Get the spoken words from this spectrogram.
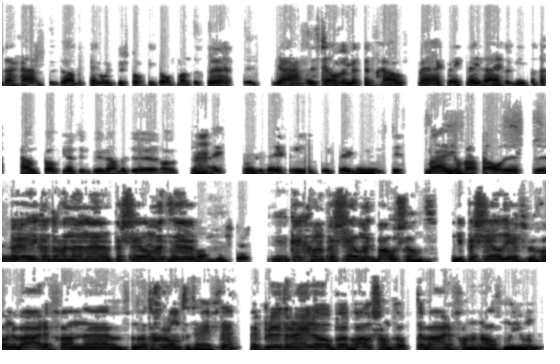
daar gaat het dan kennelijk dus toch niet om. Want het, uh, ja, hetzelfde met het goud. Maar ik, ik weet eigenlijk niet, want dat goud koop je natuurlijk weer wel met de euro's. Ja, ik weet het even niet. Ik weet niet hoe het zit. Maar in ieder geval... Uh, oh ja, je kan toch een, een, een perceel met... Uh, kijk, gewoon een perceel met bouwzand. En die perceel die heeft gewoon de waarde van, uh, van wat de grond het heeft. Hè? Maar je pleurt er een hele hoop bouwzand op, de waarde van een half miljoen.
